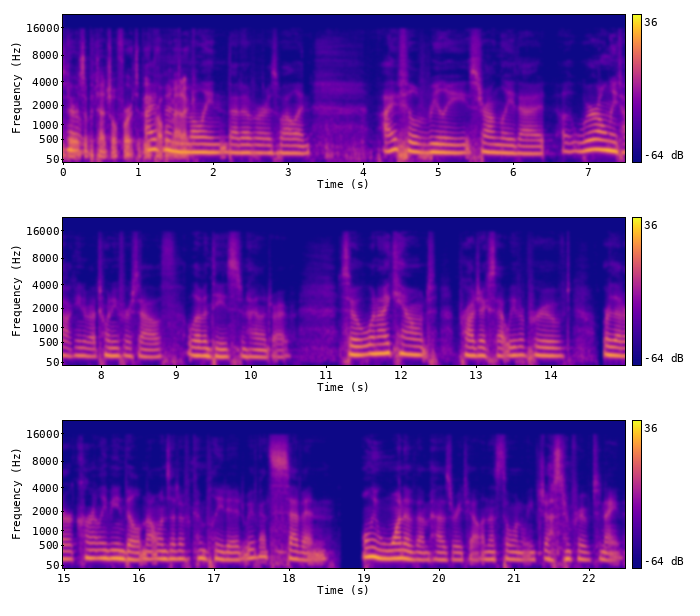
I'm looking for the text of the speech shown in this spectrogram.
there is a potential for it to be I've problematic. been mulling that over as well, and I feel really strongly that uh, we're only talking about 21st South, 11th East, and Highland Drive. So when I count projects that we've approved or that are currently being built, not ones that have completed, we've got seven. Only one of them has retail, and that's the one we just approved tonight.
